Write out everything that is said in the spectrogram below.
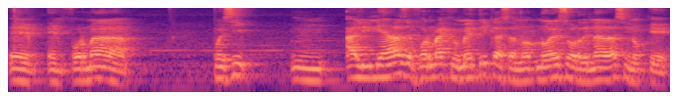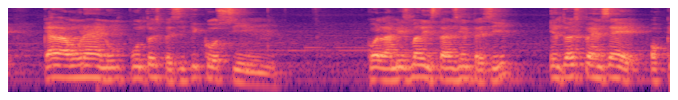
Eh, en forma, pues sí, mm, alineadas de forma geométrica, o sea, no, no desordenadas, sino que cada una en un punto específico sin con la misma distancia entre sí. Entonces pensé, ok,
